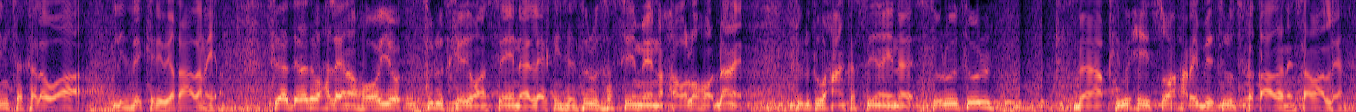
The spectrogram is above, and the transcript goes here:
inta kale waa lidakari bay qaadanayaan. Sidaa daraadee waxaan leenaha hooyo uludkeeda waan siinaynaa laakiinse ulud ka sii mayno xoolahoo dhane ulud waxaan ka siinaynaa uluul baaqi. Wixii soo haray bay ulud ka qaadanaysaa baan leenaha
